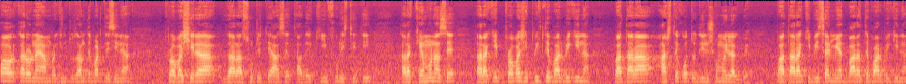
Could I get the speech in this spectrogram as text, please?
পাওয়ার কারণে আমরা কিন্তু জানতে পারতেছি না। প্রবাসীরা যারা ছুটিতে আছে, তাদের কি পরিস্থিতি, তারা কেমন আছে, তারা কি প্রবাসী ফিরতে পারবে কি না বা তারা আসতে কতদিন সময় লাগবে, বা তারা কি বিচার মেয়াদ বাড়াতে পারবে কি না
